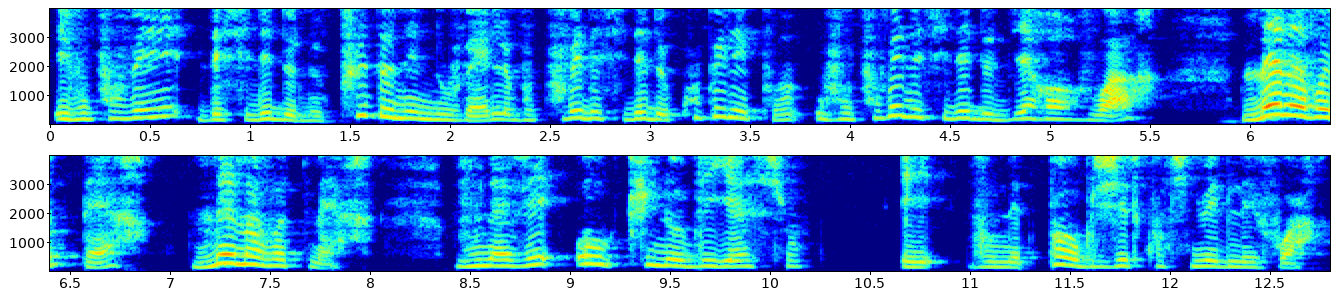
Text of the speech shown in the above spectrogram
Et vous pouvez décider de ne plus donner de nouvelles, vous pouvez décider de couper les ponts, ou vous pouvez décider de dire au revoir, même à votre père, même à votre mère. Vous n'avez aucune obligation et vous n'êtes pas obligé de continuer de les voir.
